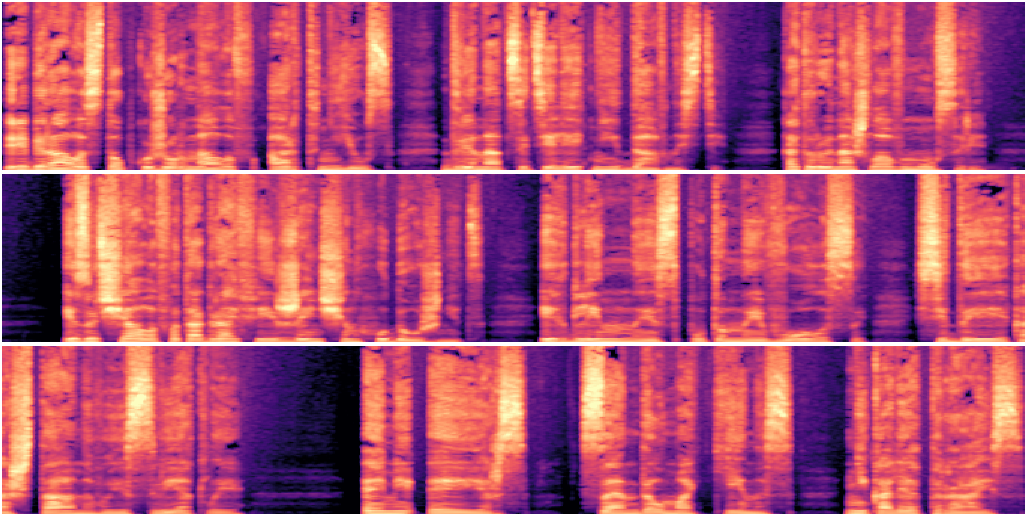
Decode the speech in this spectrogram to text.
перебирала стопку журналов Art News 12-летней давности, которую нашла в мусоре, изучала фотографии женщин-художниц, их длинные спутанные волосы, седые, каштановые, светлые. Эми Эйерс, Сэндл МакКинес, Николет Райс.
